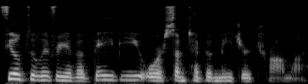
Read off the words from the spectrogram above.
field delivery of a baby, or some type of major trauma.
